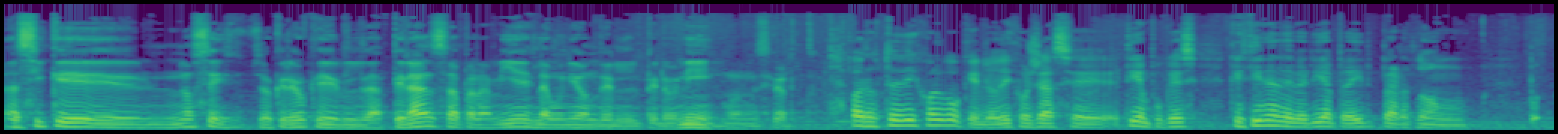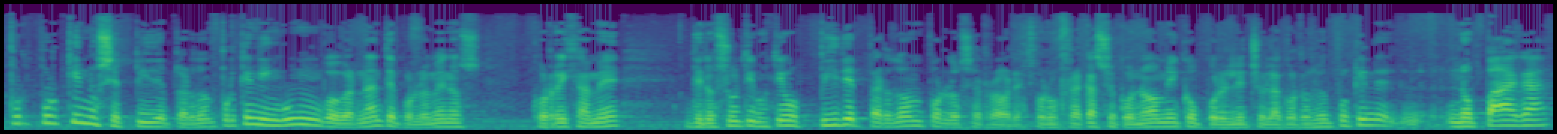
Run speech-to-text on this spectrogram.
así que, no sé, yo creo que la esperanza para mí es la unión del peronismo, ¿no es cierto? Ahora, usted dijo algo que lo dijo ya hace tiempo, que es Cristina debería pedir perdón. ¿Por, qué no se pide perdón? ¿Por qué ningún gobernante, por lo menos, corríjame, de los últimos tiempos pide perdón por los errores, por un fracaso económico, por el hecho de la corrupción? ¿Por qué no paga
